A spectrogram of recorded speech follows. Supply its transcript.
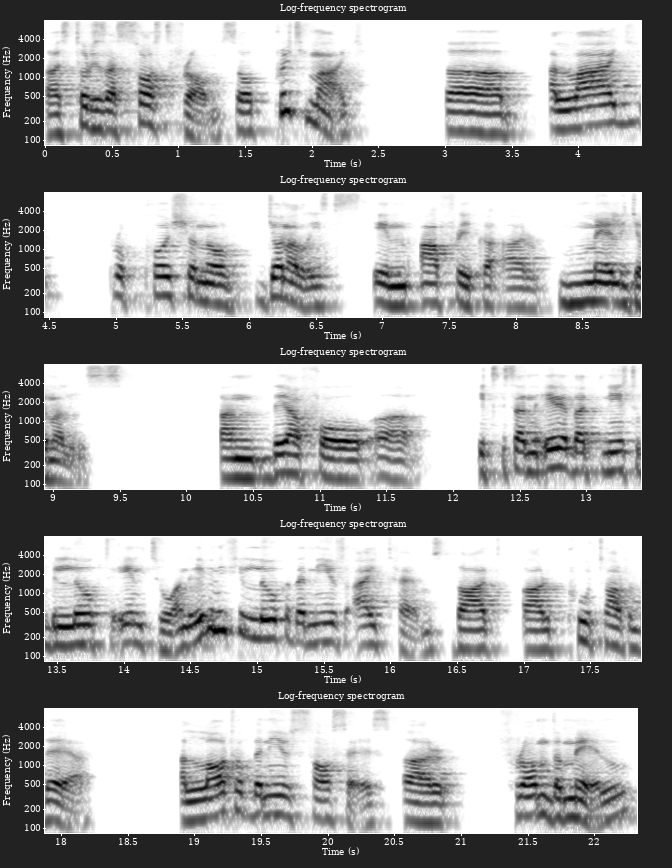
uh, stories are sourced from. So pretty much uh, a large proportion of journalists in Africa are male journalists. And therefore, uh, it's, it's an area that needs to be looked into. And even if you look at the news items that are put out there, a lot of the news sources are from the male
